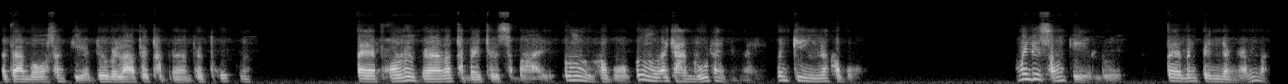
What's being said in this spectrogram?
อาจารย์บอกว่าสังเกตด้วยเวลาเธอทำงานเธอทุกข์นะ แต่พอเลิกงานแล้วทำไมเธอสบาย เออเขาบอกเอออาจารย์รู้ได้ยังไง มันจริงนะเขาบอก ไม่ได้สังเกตเลย แต่มันเป็นอย่างนั้นน่ะ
